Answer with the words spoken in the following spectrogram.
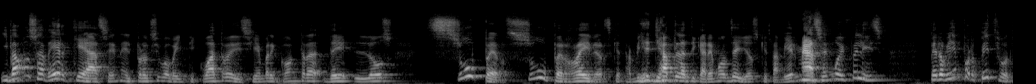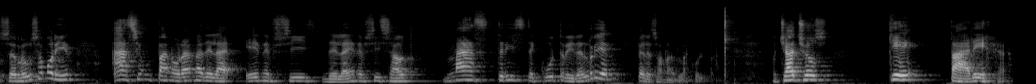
Y vamos a ver qué hacen el próximo 24 de diciembre en contra de los super, super Raiders, que también ya platicaremos de ellos, que también me hacen muy feliz. Pero bien por Pittsburgh, se rehúsa a morir, hace un panorama de la NFC, de la NFC South más triste, cutre y del riel, pero eso no es la culpa. Muchachos, qué pareja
